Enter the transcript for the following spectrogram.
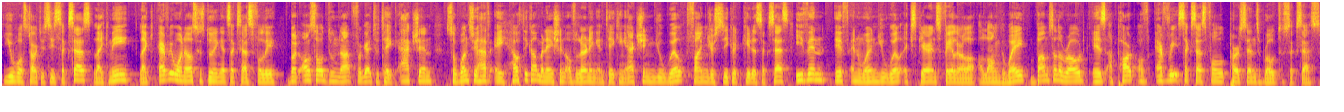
you will start to see success like me, like everyone else who's doing it successfully. But also do not forget to take action. So once you have a healthy combination of learning and taking action, you will find your secret key to success, even if and when you will experience failure along the way. Bumps on the road is a part of every successful person's road to success.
